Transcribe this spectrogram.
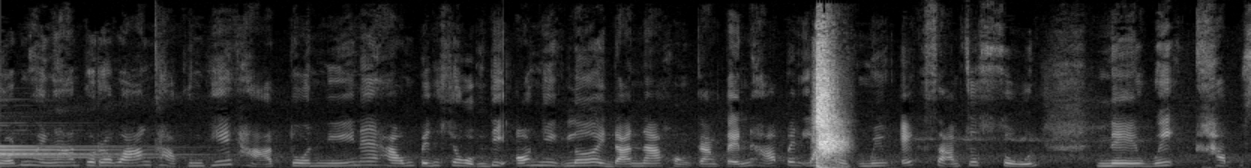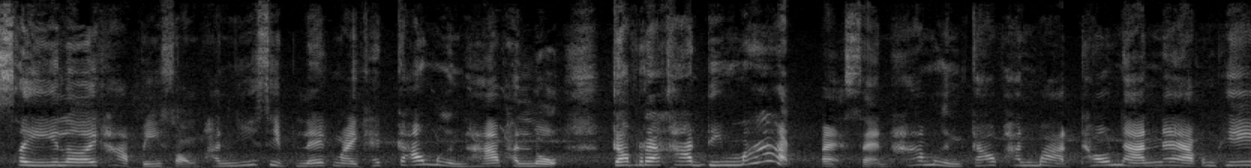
รถหน่วยงานตัวระวังค่ะ คุณพี่ขาตัวนี้นะคะมันเป็นโฉมดีออนิกเลย ด้านหน้าของกลางเต็นท์นะคะเป็น e 6 m i x 3.0 Navy ขับ C เลยค่ะ ปี 2020 เลขไม่แค่ 95,000 โล กับราคาดีมาก 859,000 บาทเท่านั้นนะคะคุณพี่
